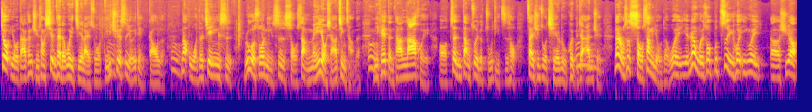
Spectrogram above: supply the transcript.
就友达跟群创现在的位阶来说，的确是有一点高了。那我的建议是，如果说你是手上没有想要进场的，你可以等它拉回哦，震荡做一个主底之后，再去做切入，会比较安全。那如果是手上有的，我也认为说不至于会因为呃需要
